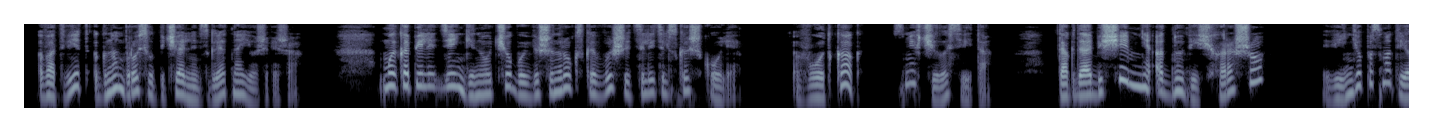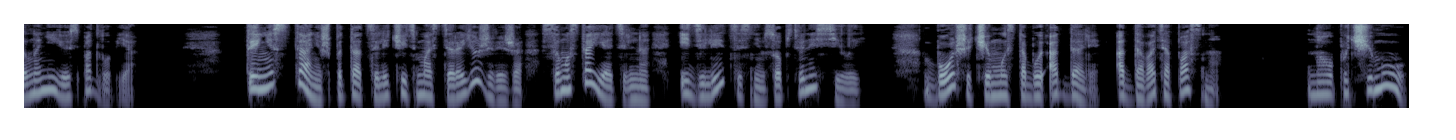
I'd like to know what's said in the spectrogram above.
— в ответ гном бросил печальный взгляд на Ежевежа. «Мы копили деньги на учебу в Вишенрогской высшей целительской школе». «Вот как?» — смягчилась Вита. «Тогда обещай мне одну вещь, хорошо?» Виньо посмотрел на нее из-под лобья. Ты не станешь пытаться лечить мастера Ёжевежа самостоятельно и делиться с ним собственной силой. Больше, чем мы с тобой отдали, отдавать опасно. — Но почему?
